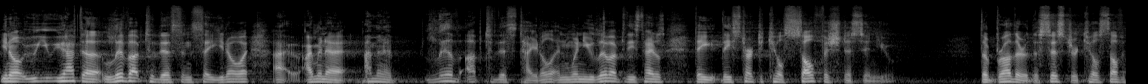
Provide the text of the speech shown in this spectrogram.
you know, you, you have to live up to this and say, you know what, I, I'm gonna, I'm gonna live up to this title. And when you live up to these titles, they, they start to kill selfishness in you. The brother, the sister kills self.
